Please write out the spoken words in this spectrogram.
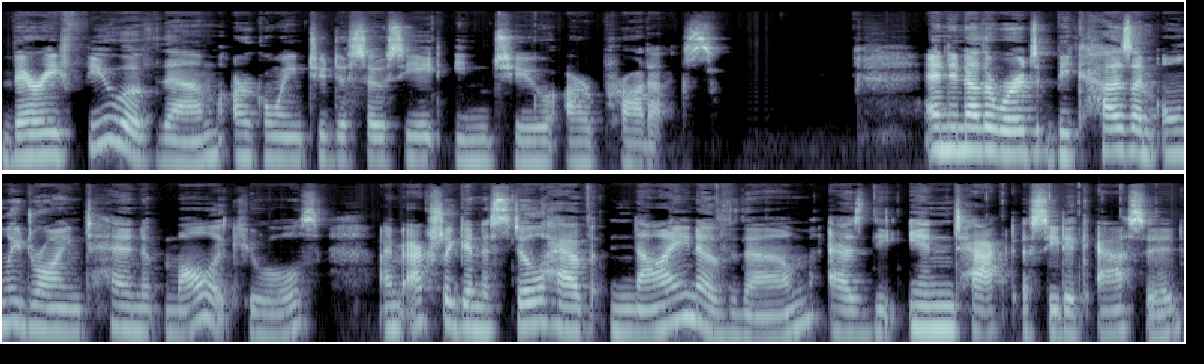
very few of them are going to dissociate into our products. And in other words, because I'm only drawing 10 molecules, I'm actually going to still have nine of them as the intact acetic acid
